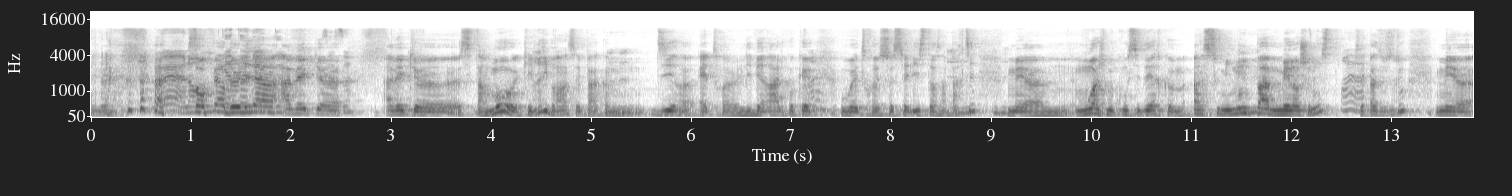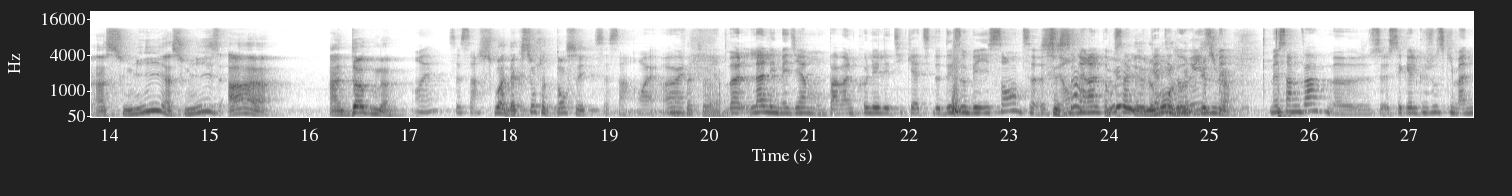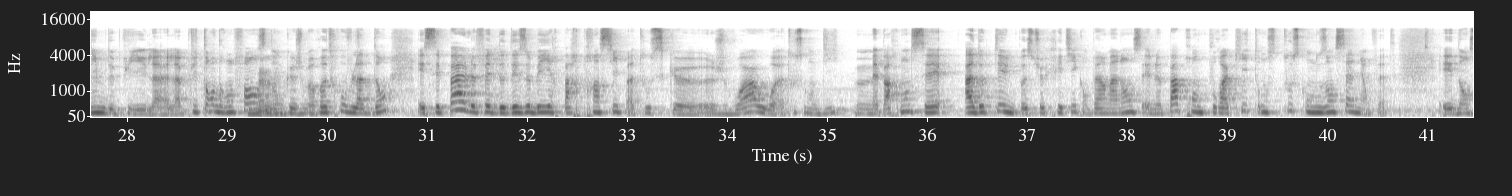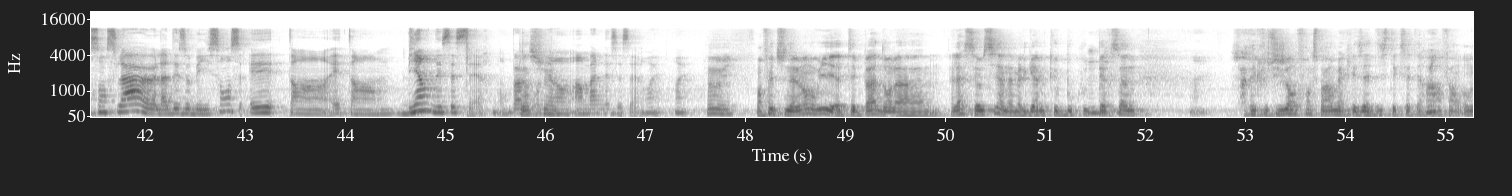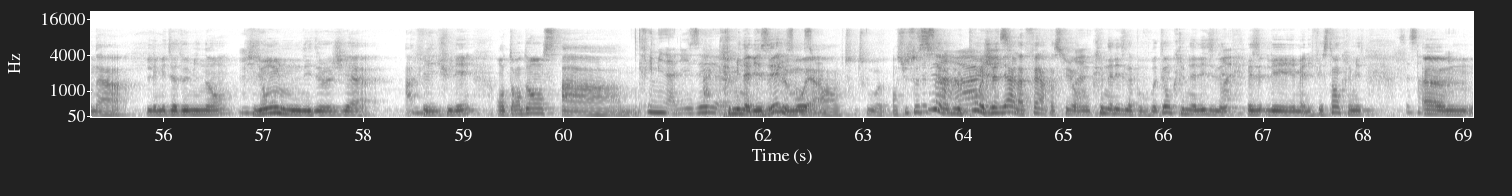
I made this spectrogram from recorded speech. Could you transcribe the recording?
Ouais, alors, Sans faire de lien avec. euh, c'est ça. avec euh, c'est un mot qui est libre, hein, c'est pas comme Mhm. dire être libéral quoique, Ouais. ou être socialiste dans un parti. mhm. Mais euh, moi, je me considère comme insoumis, non pas mélanchoniste, Ouais, c'est pas du tout, mais euh, insoumis, insoumise à un dogme, Ouais, c'est ça. soit d'action, soit de pensée. C'est ça, ouais. ouais, En fait, euh, Bah, là, les médias m'ont pas mal collé l'étiquette de désobéissante. C'est en général comme Oui, ça oui, qu'on le catégorise. Mais, mais ça me va. Euh, C'est quelque chose qui m'anime depuis la, la plus tendre enfance, Bah donc euh, je me retrouve là-dedans. Et c'est pas le fait de désobéir par principe à tout ce que je vois ou à tout ce qu'on dit, mais par contre, c'est adopter une posture critique en permanence et ne pas prendre pour acquis ton- tout ce qu'on nous enseigne, en fait. Et dans ce sens-là, euh, la désobéissance est un, est un bien nécessaire, non pas pour dire un, un mal nécessaire. Ouais, oui. En fait, finalement, oui, t'es pas dans la. Là, c'est aussi un amalgame que beaucoup de Mhm. personnes. Avec le sujet en France, par exemple, avec les zadistes, etc. Oui. Enfin, on a les médias dominants qui Mhm. ont une idéologie à, à Mhm. véhiculer, ont tendance à, Criminaliser. à euh, criminaliser. Le mot est alors, surtout euh, en Suisse aussi. ça, le ouais, est génial à faire parce qu'on Ouais. criminalise la pauvreté, on criminalise les, Ouais. les, les manifestants, on criminalise C'est ça. euh,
